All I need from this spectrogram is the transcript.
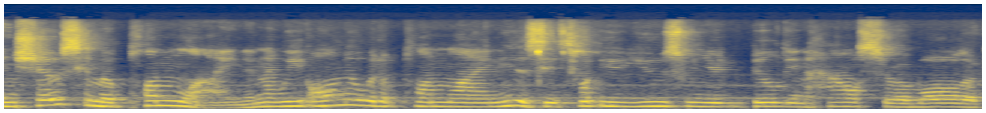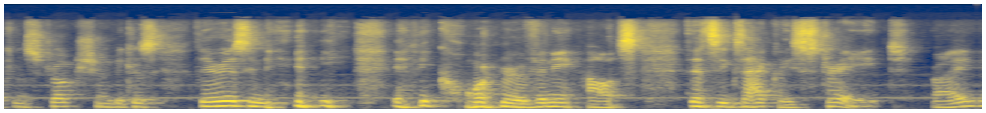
and shows him a plumb line and we all know what a plumb line is. It's what you use when you're building a house or a wall or construction because there isn't any any corner of any house that's exactly straight right?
